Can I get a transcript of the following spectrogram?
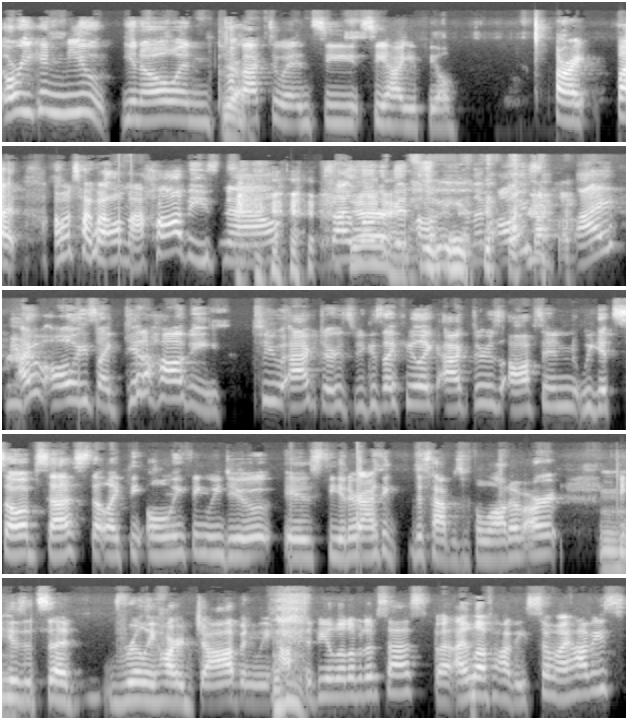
Or you can mute, you know, and come Yeah. back to it and see see how you feel. All right, but I want to talk about all my hobbies now. 'cause I love a good hobby, and I'm always I I'm always like get a hobby to actors because I feel like actors often we get so obsessed that like the only thing we do is theater. I think this happens with a lot of art Mhm. because it's a really hard job and we have to be a little bit obsessed. But I love hobbies. So my hobbies,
